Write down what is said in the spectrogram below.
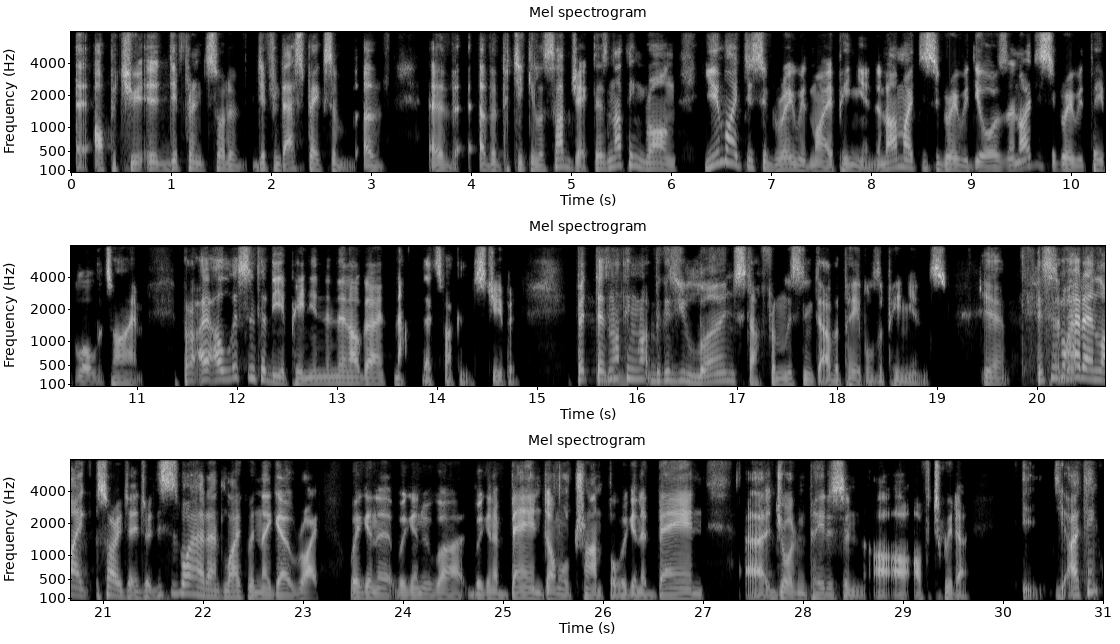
uh, opportunity, different sort of different aspects of of of of a particular subject. There's nothing wrong. You might disagree with my opinion, and I might disagree with yours, and I disagree with people all the time. But I, I'll listen to the opinion, and then I'll go, "Nah, that's fucking stupid." But there's Mm. nothing wrong because you learn stuff from listening to other people's opinions. Yeah. This is And why I don't like. Sorry to interrupt. This is why I don't like when they go right. We're gonna we're gonna uh, we're gonna ban Donald Trump or we're gonna ban uh, Jordan Peterson o- o- off Twitter. I think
